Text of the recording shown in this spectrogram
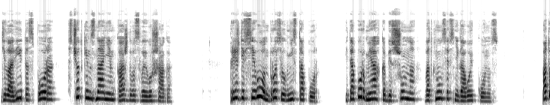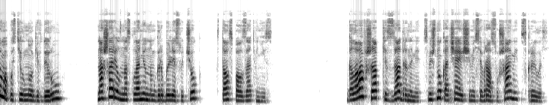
деловито, споро, с четким знанием каждого своего шага. Прежде всего он бросил вниз топор, и топор мягко, бесшумно воткнулся в снеговой конус потом опустил ноги в дыру, нашарил на склоненном горбыле сучок, стал сползать вниз. Голова в шапке с задранными, смешно качающимися в раз ушами, скрылась.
